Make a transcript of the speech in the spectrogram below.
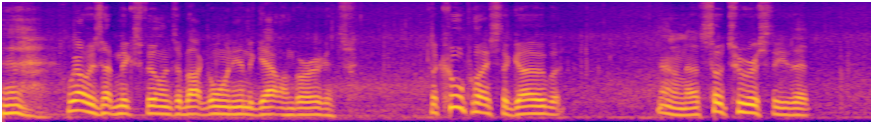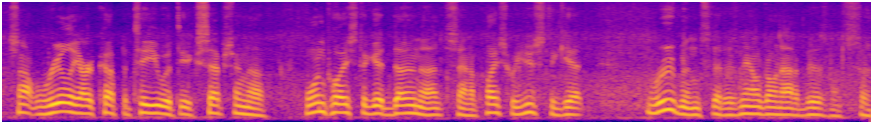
we always have mixed feelings about going into Gatlinburg. It's a cool place to go, but I don't know, it's so touristy that it's not really our cup of tea with the exception of one place to get donuts and a place we used to get Reuben's that has now gone out of business. So,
